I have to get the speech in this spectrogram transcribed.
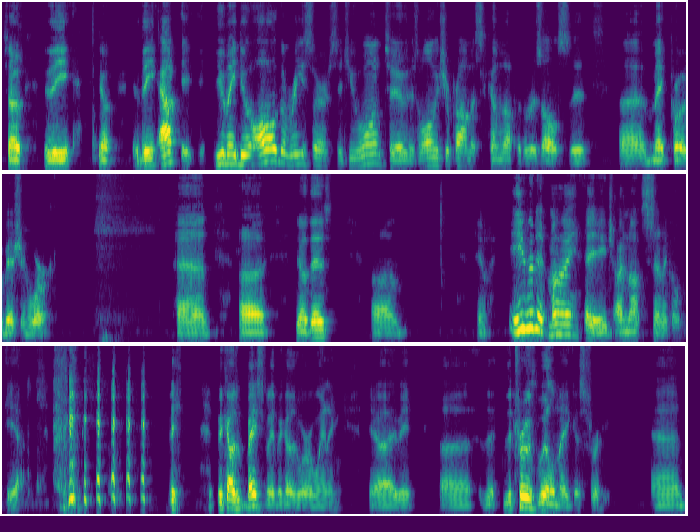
So the you know the out you may do all the research that you want to as long as you promise to come up with the results that uh, make prohibition work. And uh, you know there's um, you know even at my age I'm not cynical yet because basically because we're winning. You know I mean uh, the the truth will make us free, and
